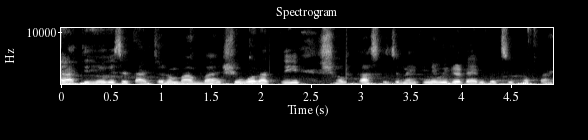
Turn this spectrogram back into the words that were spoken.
রাত্রি হয়ে গেছে, তার জন্য বাবা শুভরাত্রি। সব আজকের জন্য এখানে ভিডিওটা এন্ড করছি। বাই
